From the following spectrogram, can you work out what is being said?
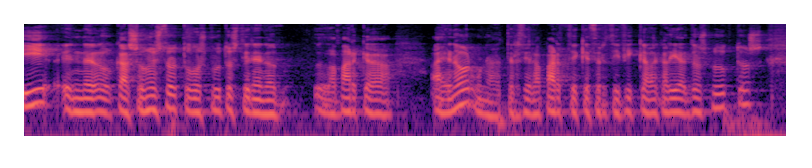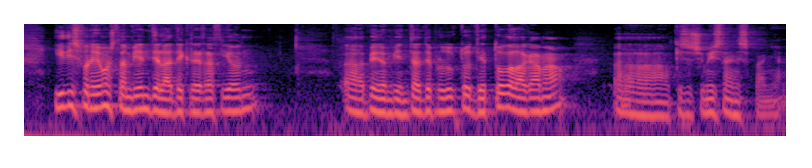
Y en el caso nuestro, todos los productos tienen la marca AENOR, una tercera parte que certifica la calidad de los productos. Y disponemos también de la declaración uh, medioambiental de productos de toda la gama uh, que se suministra en España.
